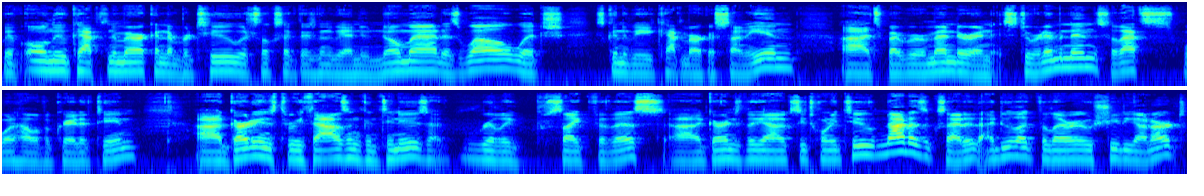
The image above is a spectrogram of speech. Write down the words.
We have all new Captain America number 2, which looks like there's going to be a new Nomad as well, which is going to be Captain America's son Ian. Uh, it's by Remender and Stuart Immonen, so that's one hell of a creative team. Uh, Guardians 3000 continues. I'm really psyched for this. Uh, Guardians of the Galaxy 22, not as excited. I do like Valerio Schiti on art,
